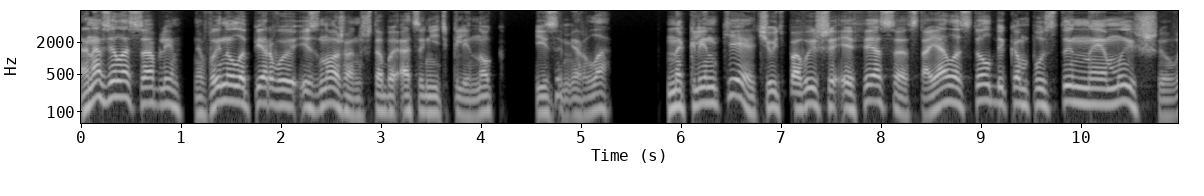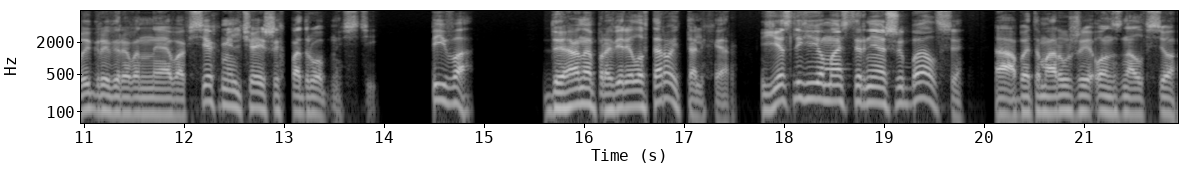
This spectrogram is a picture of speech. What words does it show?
Она взяла сабли, вынула первую из ножен, чтобы оценить клинок, и замерла. На клинке, чуть повыше Эфеса, стояла столбиком пустынная мышь, выгравированная во всех мельчайших подробностей. Пива. Диана проверила второй тальхер. Если ее мастер не ошибался, а об этом оружии он знал все,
